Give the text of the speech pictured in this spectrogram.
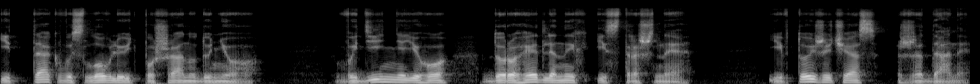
і так висловлюють пошану до нього. Видіння Його дороге для них і страшне, і в той же час жадане.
